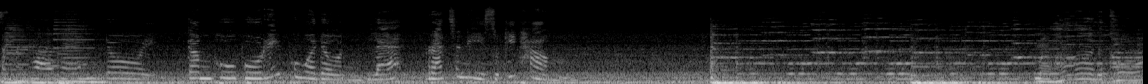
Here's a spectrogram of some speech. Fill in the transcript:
สินค้าแรนด์โดยกัมพูภูริภูวดลและ ชนีสุทธิธรรม มหานคร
